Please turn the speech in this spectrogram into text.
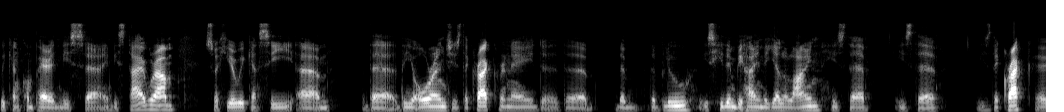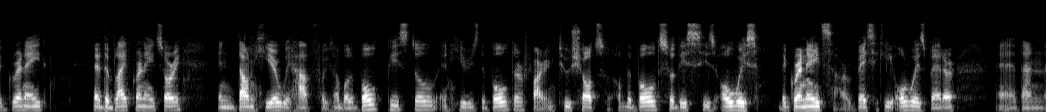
we can compare in this uh, in this diagram. So here we can see um, the the orange is the krak grenade, uh, the the the blue is hidden behind the yellow line is the is the is the krak uh, grenade, uh, the blight grenade, sorry. And down here we have, for example, a bolt pistol, and here is the bolter firing two shots of the bolt. So this is always the grenades are basically always better uh, than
